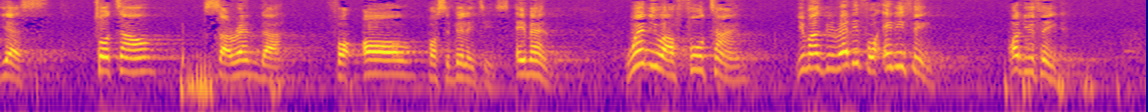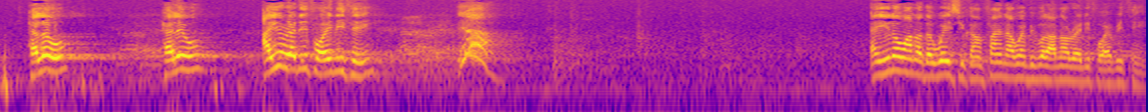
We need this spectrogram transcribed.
Yes. Total surrender for all possibilities. Amen. When you are full time, you must be ready for anything. What do you think? Hello? Hello? Are you ready for anything? Yeah. And you know one of the ways you can find out when people are not ready for everything?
